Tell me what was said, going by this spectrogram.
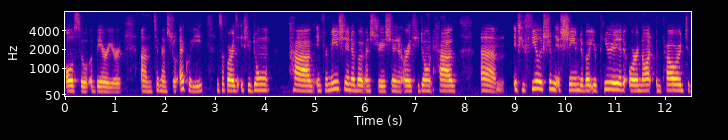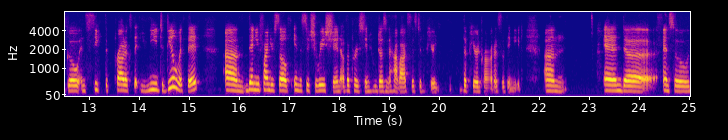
also a barrier um, to menstrual equity. Insofar as if you don't have information about menstruation, or if you don't have, um, if you feel extremely ashamed about your period or not empowered to go and seek the products that you need to deal with it, um, then you find yourself in the situation of a person who doesn't have access to the period the period products that they need. Um, and uh, and so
